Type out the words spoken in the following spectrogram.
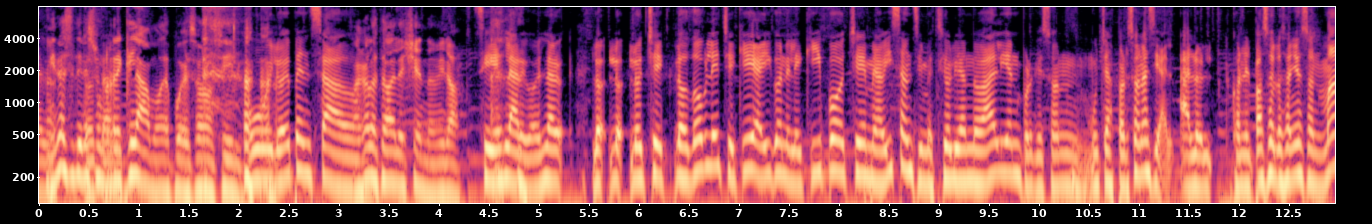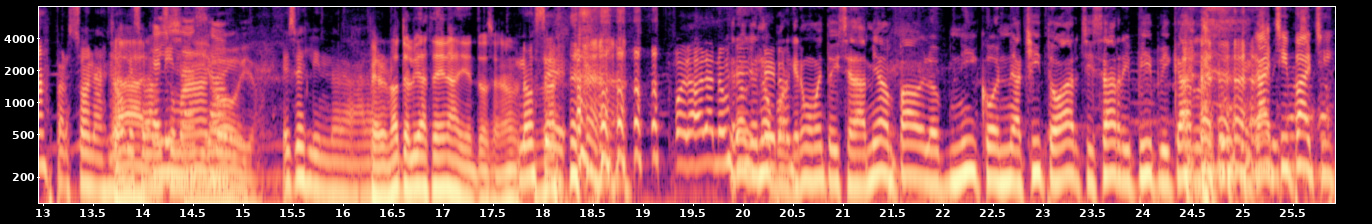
Total, mirá si tenés un reclamo después de eso, ¿no, Sil? Uy, lo he pensado. Acá lo estaba leyendo, mirá. Sí, es largo, es largo. Lo, lo, lo che- lo doble chequeé ahí con el equipo. Che, me avisan si me estoy olvidando a alguien porque son muchas personas y al- a lo- con el paso de los años son más personas, ¿no? Claro. Que se van Qué lindo sumando. eso. Obvio. Eso es lindo, la verdad. Pero no te olvidaste de nadie entonces, ¿no? no sé. Por ahora no Creo me que no, porque en un momento dice Damián, Pablo, Nico, Nachito, Archie, Sarri, Pipi, Carla, Cari. Pachi.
